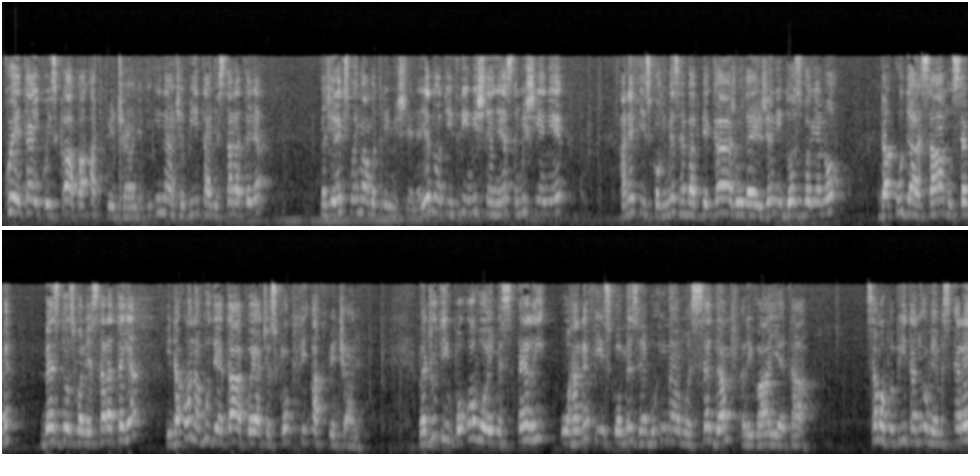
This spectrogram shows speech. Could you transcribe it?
ko je taj koji sklapa akt vjenčanja? I inače, pitanje staratelja, znači, rekli smo, imamo tri mišljenja. Jedno od tih tri mišljenja jeste mišljenje Hanefijskog mezheba gdje kažu da je ženi dozvoljeno da uda samu sebe bez dozvole staratelja i da ona bude ta koja će sklopiti akt vjenčanja. Međutim, po ovoj meseli u Hanefijskom mezhebu imamo sedam rivajeta. Samo po pitanju ove mesele,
